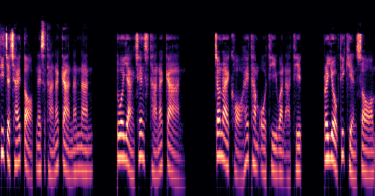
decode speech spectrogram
ที่จะใช้ตอบในสถานการณ์นั้นๆ ตัวอย่างเช่นสถานการณ์ เจ้านายขอให้ทำโอทีวันอาทิตย์ ประโยคที่เขียนซ้อม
